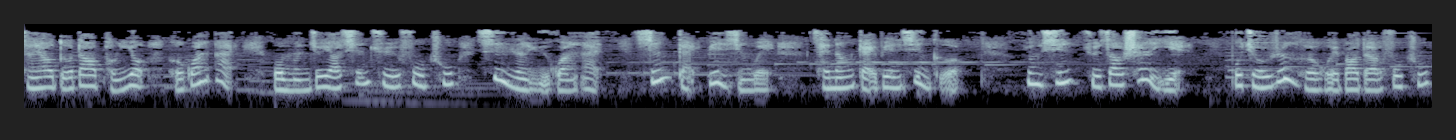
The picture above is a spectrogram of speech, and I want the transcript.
想要得到朋友和关爱，我们就要先去付出信任与关爱，先改变行为，才能改变性格。用心去造善业，不求任何回报的付出，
